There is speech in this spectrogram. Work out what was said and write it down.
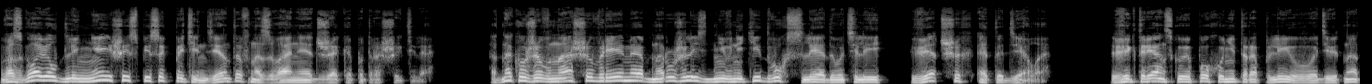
возглавил длиннейший список претендентов на звание Джека-потрошителя. Однако уже в наше время обнаружились дневники двух следователей, ведших это дело. В викторианскую эпоху неторопливого XIX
